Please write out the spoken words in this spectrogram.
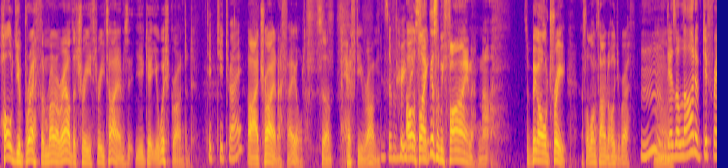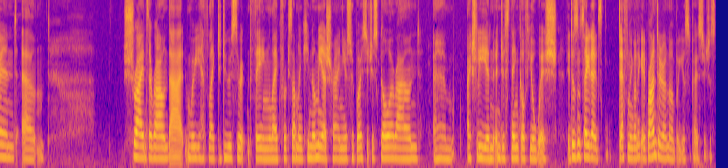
hold your breath and run around the tree three times, you get your wish granted. Did you try? I tried and I failed. It's a hefty run. It's a very I big was like, this will be fine. Nah, it's a big old tree. It's a long time to hold your breath. Mm, There's a lot of different um, shrines around that where you have like to do a certain thing. Like for example, in Kinomiya Shrine, you're supposed to just go around um, actually and, and just think of your wish. It doesn't say that it's definitely going to get granted or not, but you're supposed to just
